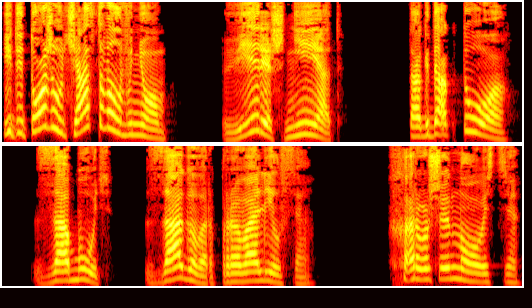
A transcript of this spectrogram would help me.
И ты тоже участвовал в нем? Веришь? Нет. Тогда кто? Забудь. Заговор провалился. Хорошие новости.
